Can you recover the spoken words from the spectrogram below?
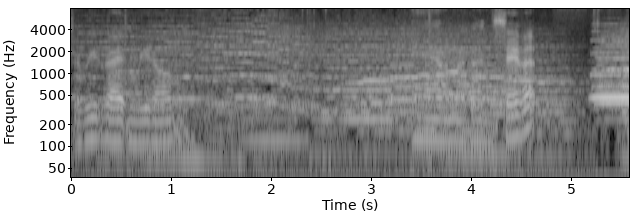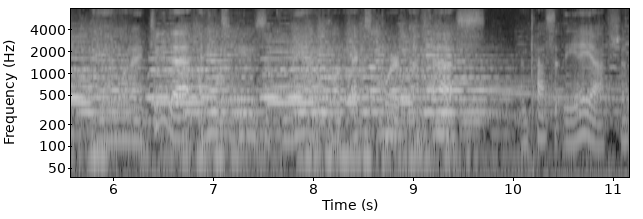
So read write and read only. And I'm gonna go ahead and save it. And when I do that, I need to use a command called exportfs and pass it the A option.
